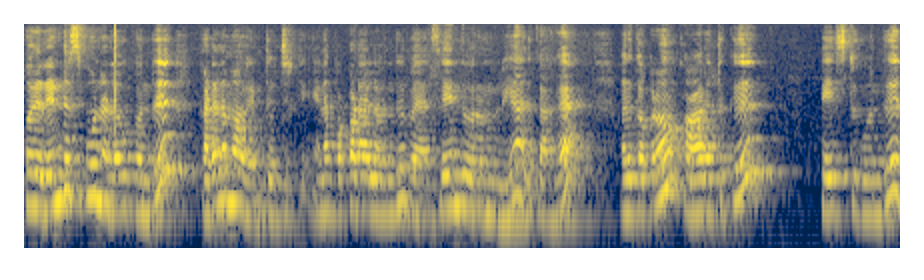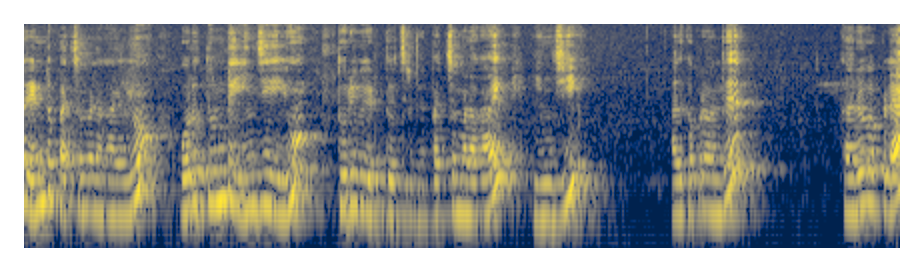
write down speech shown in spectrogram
ஒரு ரெண்டு ஸ்பூன் அளவுக்கு வந்து கடலை மாவு எடுத்து வச்சுருக்கேன். ஏன்னா பக்கோடாவில் வந்து சேர்ந்து வரணும் இல்லையா? அதுக்காக. அதுக்கப்புறம் காரத்துக்கு டேஸ்ட்டுக்கு வந்து ரெண்டு பச்சை மிளகாயும் ஒரு துண்டு இஞ்சியையும் துருவி எடுத்து வச்சுருக்கேன். பச்சை மிளகாய் இஞ்சி. அதுக்கப்புறம் வந்து கருவேப்பிலை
